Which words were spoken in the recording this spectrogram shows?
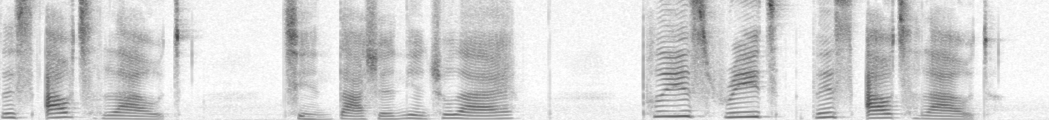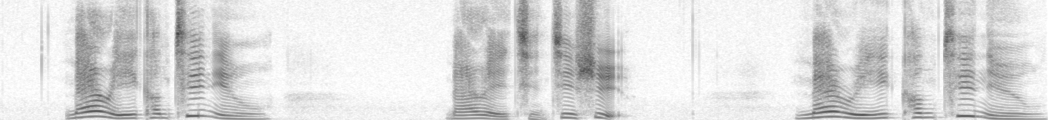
this out loud. 请大声念出来。Please read this out loud. Mary, continue. Mary，请继续。Mary, continue.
